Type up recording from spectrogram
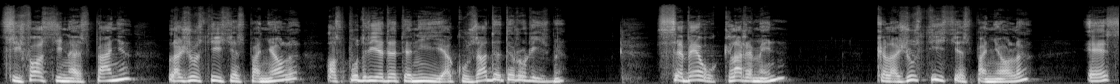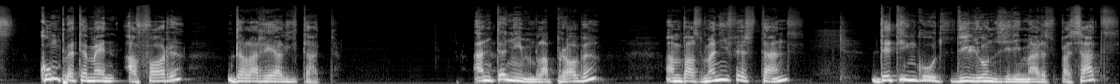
Si fossin a Espanya, la justícia espanyola els podria detenir i acusar de terrorisme. Sabeu clarament que la justícia espanyola és completament a fora de la realitat. En tenim la prova amb els manifestants detinguts dilluns i dimarts passats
